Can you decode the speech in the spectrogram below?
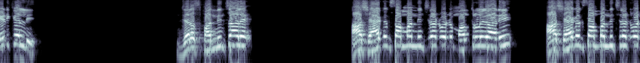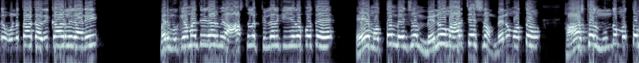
ఏడికెళ్ళి. జర స్పందించాలి. ఆ శాఖకు సంబంధించినటువంటి మంత్రులు కానీ ఆ శాఖకు సంబంధించినటువంటి ఉన్నతాత అధికారులు కానీ మరి ముఖ్యమంత్రి గారు మీరు హాస్టల్ పిల్లలకి ఇవ్వకపోతే ఏ మొత్తం పెంచినాం మెనూ మార్చేసినాం. మెనూ మొత్తం హాస్టల్ ముందు మొత్తం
